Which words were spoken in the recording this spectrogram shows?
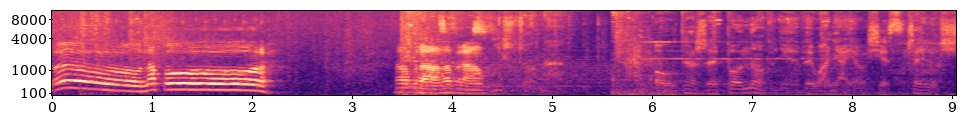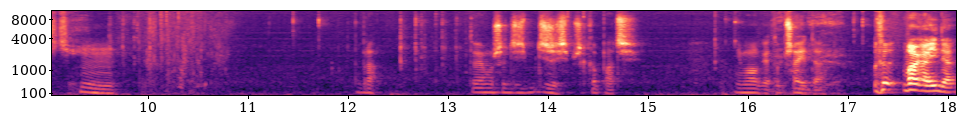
Wow, napór! Dobra, dobra. Zniszczona. Ołtarze ponownie wyłaniają się z czeluści. Hmm. Dobra. To ja muszę gdzieś bliżej się przekopać. Nie mogę, to przejdę. Uwaga, idę.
